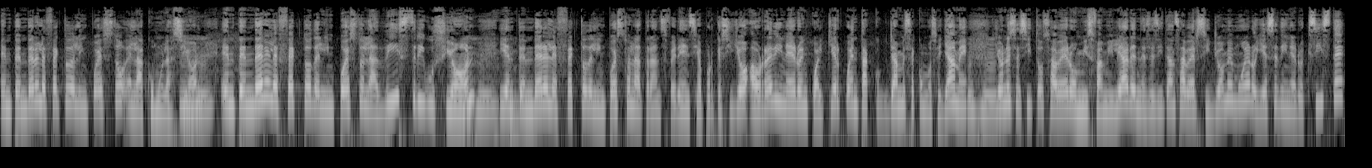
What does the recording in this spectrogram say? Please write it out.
entender el efecto del impuesto en la acumulación, entender el efecto del impuesto en la distribución y entender el efecto del impuesto en la transferencia. Porque si yo ahorré dinero en cualquier cuenta, llámese como se llame, yo necesito saber o mis familiares necesitan saber si yo me muero y ese dinero existe,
